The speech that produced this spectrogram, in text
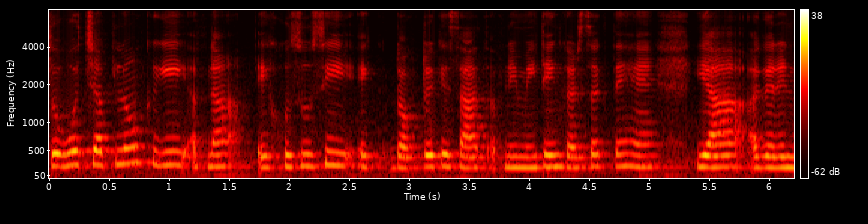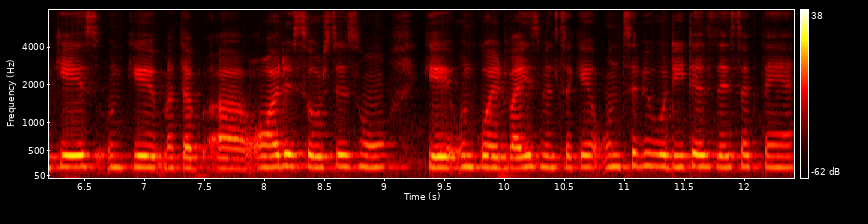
तो वो चप्पलों की अपना एक खसूस एक डॉक्टर के साथ अपनी मीटिंग कर सकते हैं या अगर इन केस उनके मतलब और रिसोर्स हों कि उनको एडवाइस मिल सके, उनसे भी वो डिटेल्स दे सकते हैं।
